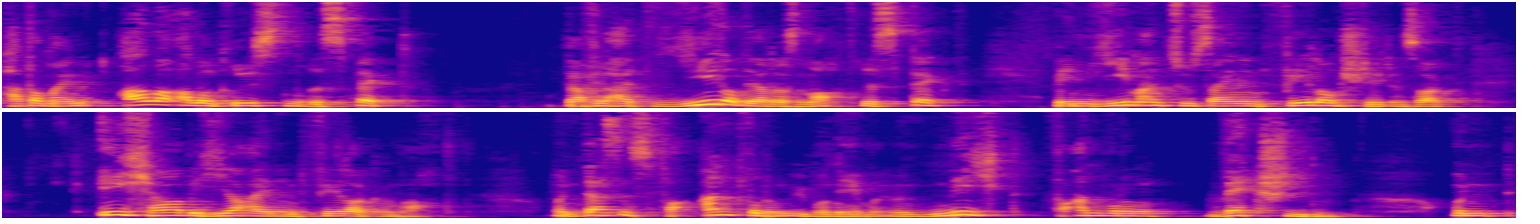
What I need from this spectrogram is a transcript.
hat er meinen aller, allergrößten Respekt. Dafür hat jeder, der das macht, Respekt. Wenn jemand zu seinen Fehlern steht und sagt, ich habe hier einen Fehler gemacht. Und das ist Verantwortung übernehmen und nicht Verantwortung wegschieben. Und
